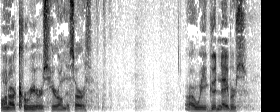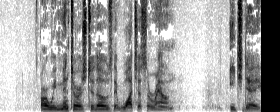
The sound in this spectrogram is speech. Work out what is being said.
on our careers here on this earth. Are we good neighbors? Are we mentors to those that watch us around each day?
